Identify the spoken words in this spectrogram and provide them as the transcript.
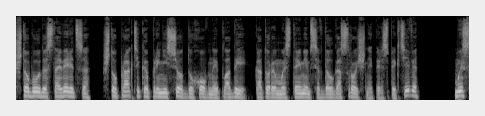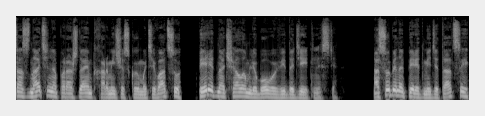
Чтобы удостовериться, что практика принесет духовные плоды, к которым мы стремимся в долгосрочной перспективе, мы сознательно порождаем дхармическую мотивацию перед началом любого вида деятельности, особенно перед медитацией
